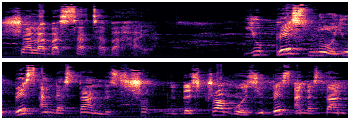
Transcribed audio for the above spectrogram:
Shalabasata Bahaya. You best know, you best understand the, the struggles. You best understand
